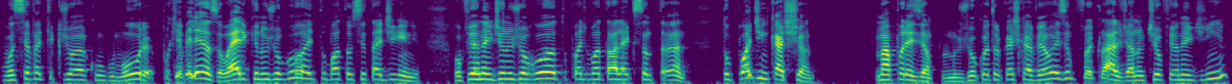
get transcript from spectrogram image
você vai ter que jogar com o Gumoura. Porque beleza, o Eric não jogou, aí tu bota o Citadini. O Fernandinho não jogou, tu pode botar o Alex Santana. Tu pode ir encaixando. Mas, por exemplo, no jogo contra o Cascavel, o exemplo foi claro: já não tinha o Fernandinho,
